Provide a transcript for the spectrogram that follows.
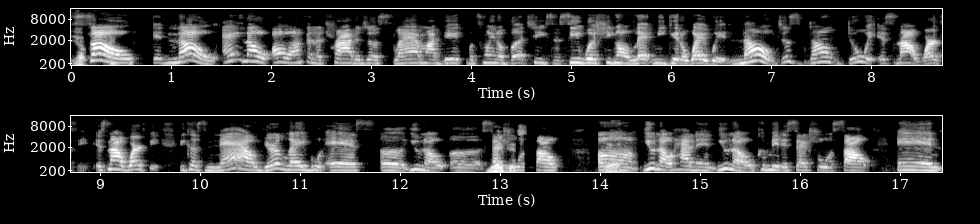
Yep. So it no, ain't no, oh, I'm gonna try to just slap my dick between her butt cheeks and see what she gonna let me get away with. No, just don't do it. It's not worth it. It's not worth it because now you're labeled as uh, you know, uh sexual Rapist. assault, um, Yeah. you know, having, you know, committed sexual assault. And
